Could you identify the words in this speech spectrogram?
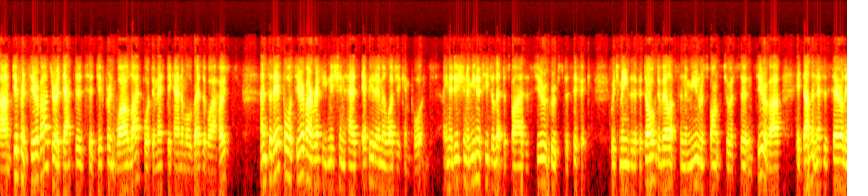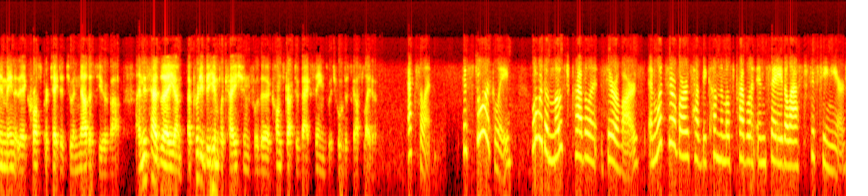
Um, different serovars are adapted to different wildlife or domestic animal reservoir hosts, and so therefore serovar recognition has epidemiologic importance. In addition, immunity to leptospires is serogroup specific, which means that if a dog develops an immune response to a certain serovar, it doesn't necessarily mean that they're cross-protected to another serovar. And this has a, um, a pretty big implication for the construct of vaccines, which we'll discuss later. Excellent. Historically, what were the most prevalent serovars, and what serovars have become the most prevalent in, say, the last 15 years?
